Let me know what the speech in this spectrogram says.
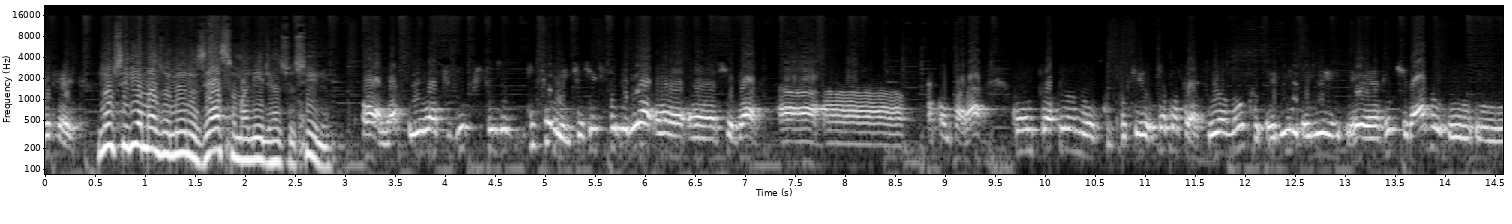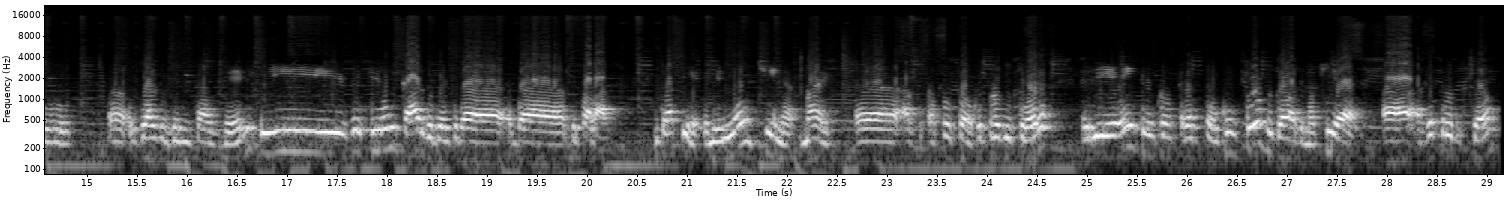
Perfeito. Não seria mais ou menos essa uma linha de raciocínio? Olha, eu acredito que seja diferente. A gente poderia é, é, chegar a, a, a, comparar com o próprio eunuco, porque o que acontece? O eunuco, ele, ele é, retirava o, o, a, os órgãos genitais dele e exercia um cargo dentro da, da, do palácio. Então, assim, ele não tinha mais uh, a, a, função reprodutora, ele entra em contradição com todo o dogma que é a, a reprodução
